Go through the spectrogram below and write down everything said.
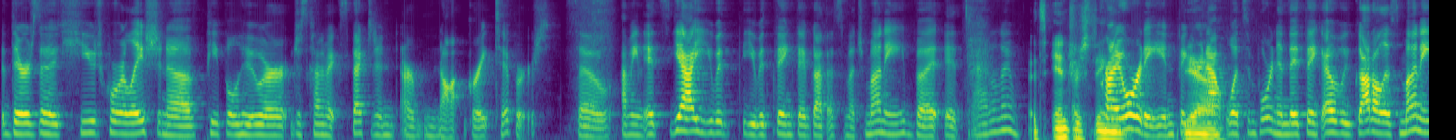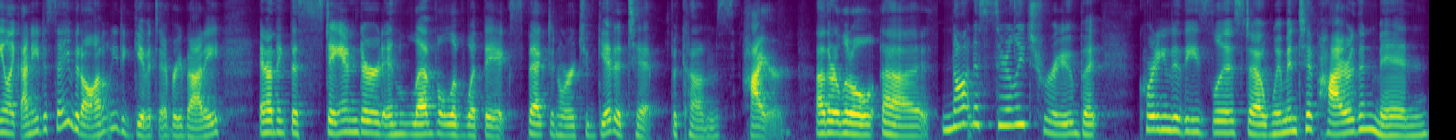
there's a huge correlation of people who are just kind of expected and are not great tippers. So, I mean, it's yeah, you would you would think they've got this much money, but it's I don't know. It's interesting. priority in figuring Yeah. out what's important. And they think, oh, we've got all this money. Like, I need to save it all. I don't need to give it to everybody. And I think the standard and level of what they expect in order to get a tip becomes higher. Other little, uh, not necessarily true, but according to these lists, uh, women tip higher than men.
